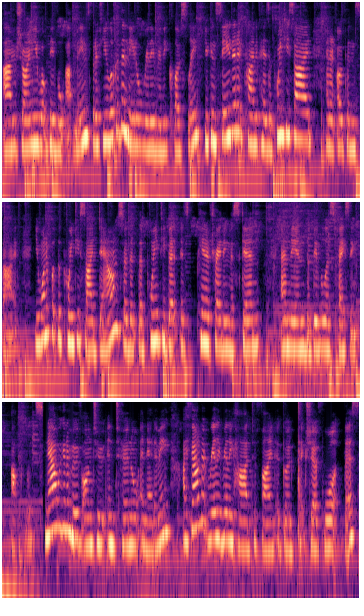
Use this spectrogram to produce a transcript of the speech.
um, showing you what bevel up means. But if you look at the needle really, really closely, you can see that it kind of has a pointy side and an open side. You want to put the pointy side down so that the pointy bit is penetrating the skin and then the bevel is facing upwards. Now we're going to move on to internal anatomy. I found it really, really hard to find a good picture for this,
